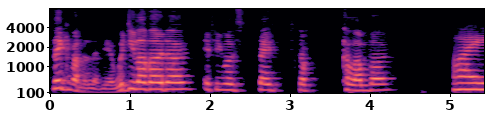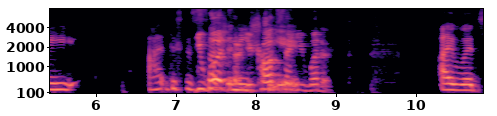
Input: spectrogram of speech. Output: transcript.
Think about it, Olivia. Would you love Odo if he was based off Columbo? I, I this is You such would, though. You can't say you wouldn't. I would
